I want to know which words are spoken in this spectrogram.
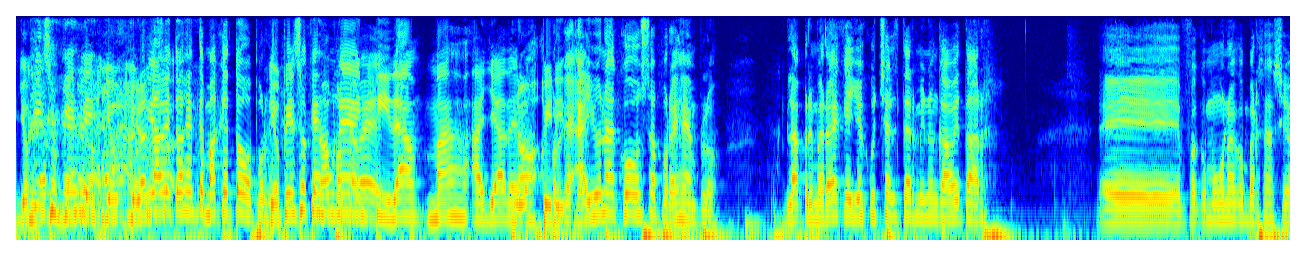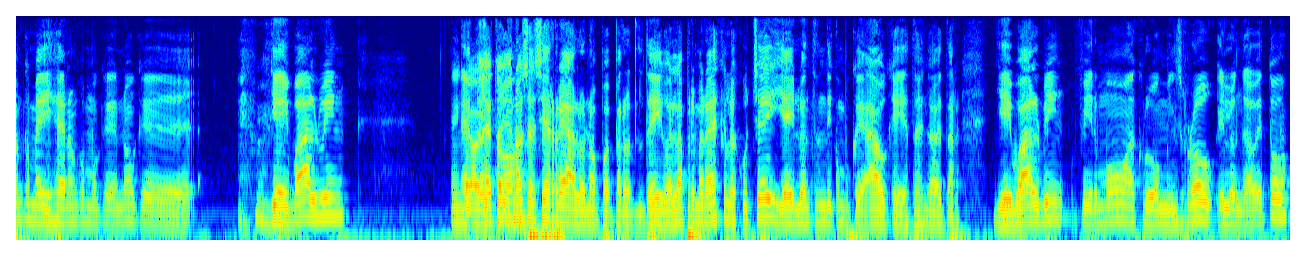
Yo pienso que es de. Yo, yo Yo, pienso, engaveto gente más que todo porque yo pienso que No, es una entidad más allá de no, lo espiritual. porque hay una cosa, por ejemplo, la primera vez que yo escuché el término engavetar eh, fue como una conversación que me dijeron como que no que J Balvin Esto, esto yo no sé si es real o no, pues, pero te digo, es la primera vez que lo escuché y ahí lo entendí como que, ah, ok, esto es engavetar. J Balvin firmó a Crudo Means Road y lo engavetó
